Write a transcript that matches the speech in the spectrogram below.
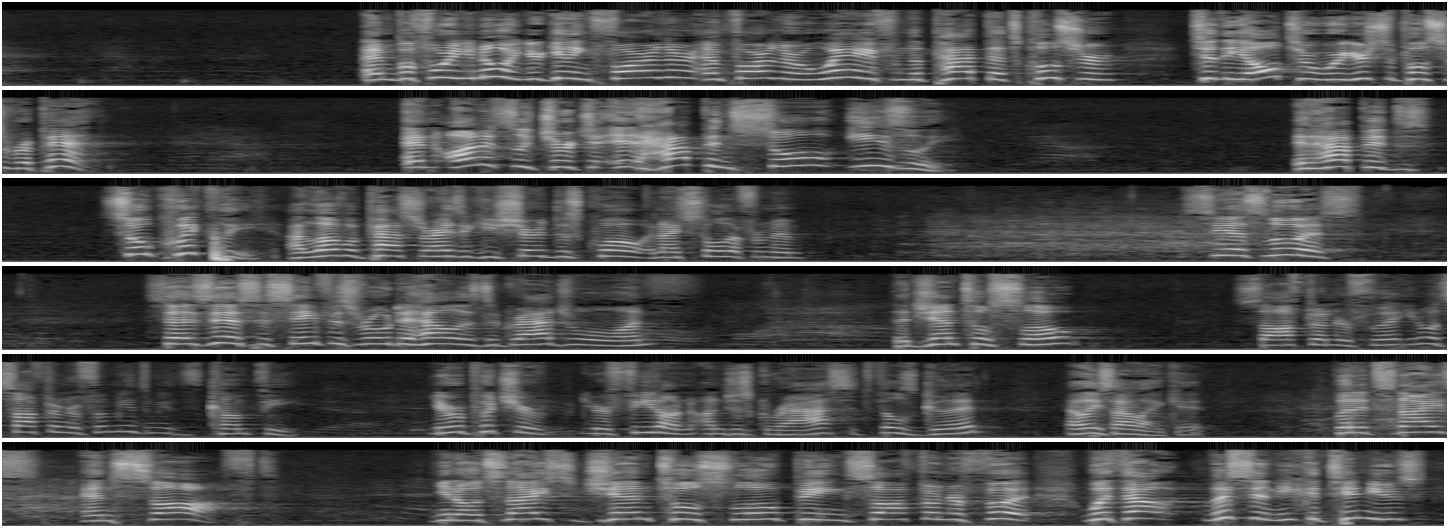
And before you know it, you're getting farther and farther away from the path that's closer to the altar where you're supposed to repent. And honestly, church, it happens so easily. It happens so quickly. I love what Pastor Isaac, he shared this quote, and I stole it from him. C.S. Lewis says this the safest road to hell is the gradual one, the gentle slope, soft underfoot. You know what soft underfoot means? It means it's comfy. You ever put your, your feet on, on just grass? It feels good. At least I like it. But it's nice and soft. You know, it's nice, gentle, sloping, soft underfoot. Without, listen, he continues,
